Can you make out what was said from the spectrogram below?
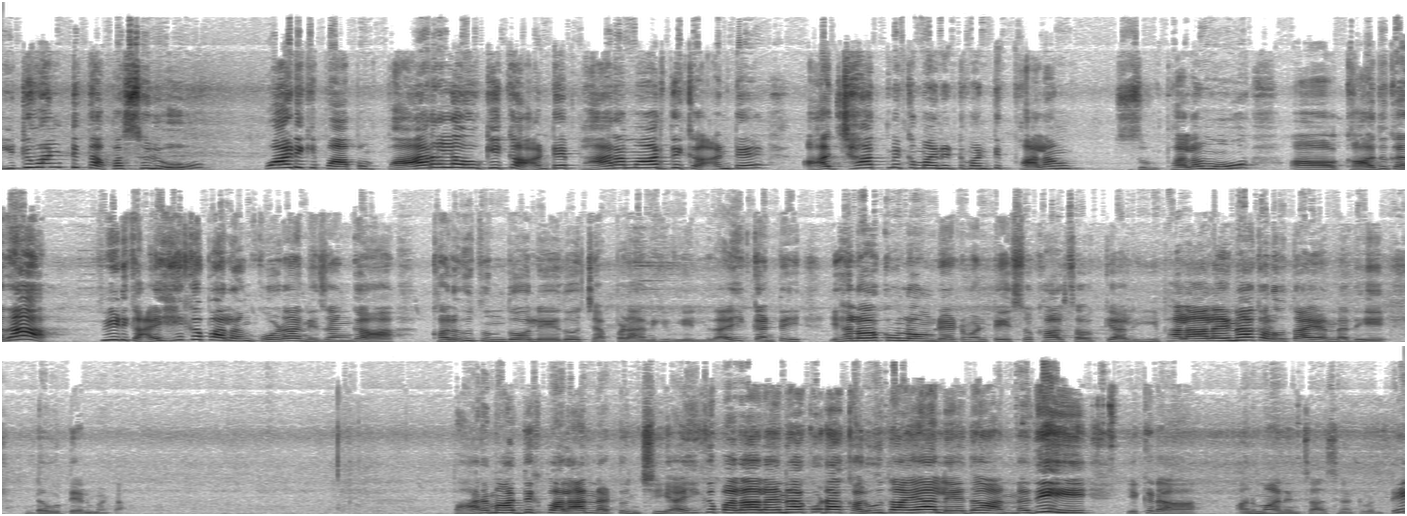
ఇటువంటి తపస్సులు వాడికి పాపం పారలౌకిక అంటే పారమార్థిక అంటే ఆధ్యాత్మికమైనటువంటి ఫలం ఫలము కాదు కదా. వీడికి ఐహిక ఫలం కూడా నిజంగా కలుగుతుందో లేదో చెప్పడానికి వీలు ఐహిక అంటే ఇహలోకంలో ఉండేటువంటి సుఖాలు సౌఖ్యాలు ఈ ఫలాలైనా కలుగుతాయి అన్నది డౌట్ అనమాట పారమార్థిక ఫలాన్ని నటుంచి ఐహిక ఫలాలైనా కూడా కలుగుతాయా లేదా అన్నది ఇక్కడ అనుమానించాల్సినటువంటి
